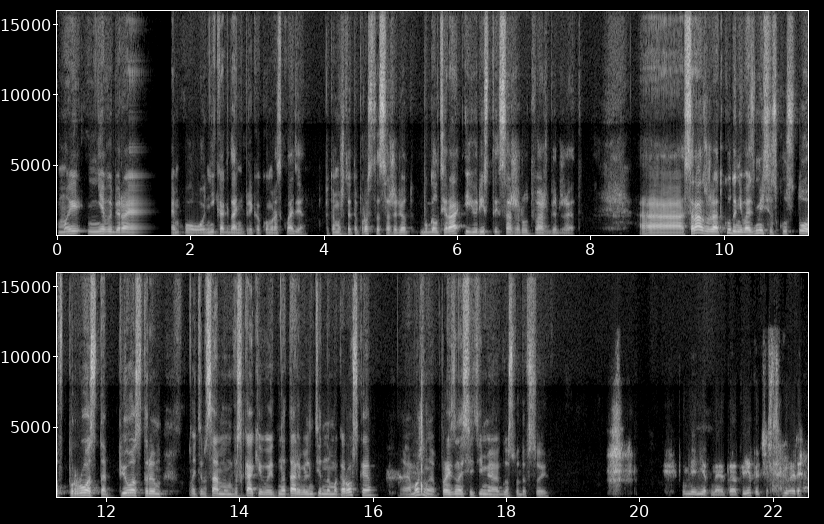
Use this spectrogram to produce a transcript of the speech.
мы не выбираем ООО никогда ни при каком раскладе, потому что это просто сожрет бухгалтера и юристы сожрут ваш бюджет. А, сразу же откуда ни возьмись из кустов просто пестрым этим самым выскакивает Наталья Валентиновна Макаровская. А можно произносить имя Господа в суе? У меня нет на это ответа, честно говоря.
